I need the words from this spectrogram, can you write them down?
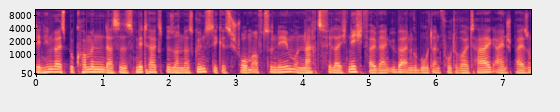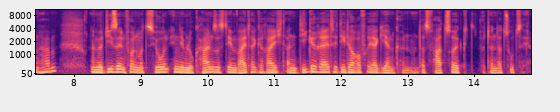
den Hinweis bekommen, dass es mittags besonders günstig ist, Strom aufzunehmen und nachts vielleicht nicht, weil wir ein Überangebot an Photovoltaik-Einspeisung haben. Und dann wird diese Information in dem lokalen System weitergereicht an die Geräte, die darauf reagieren können. Und das Fahrzeug wird dann dazu zählen.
